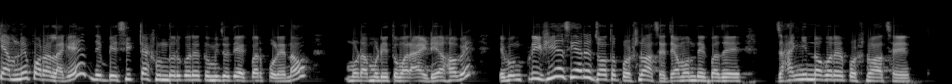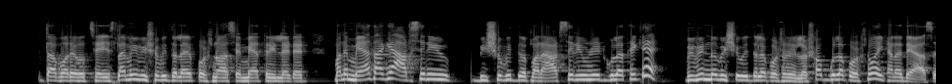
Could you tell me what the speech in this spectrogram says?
কেমনে পড়া লাগে? যে বেসিকটা সুন্দর করে তুমি যদি একবার পড়ে নাও, মোটামুটি তোমার আইডিয়া হবে। এবং প্রিভিয়াস ইয়ারে যত প্রশ্ন আছে, যেমন দেখবা যে জাহাঙ্গীরনগরের প্রশ্ন আছে তারপরে হচ্ছে ইসলামী বিশ্ববিদ্যালয়ের প্রশ্ন আছে ম্যাথ রিলেটেড মানে ম্যাথ আগে আর্টসের বিশ্ববিদ্যালয় মানে আর্টসের ইউনিটগুলা থেকে বিভিন্ন বিশ্ববিদ্যালয়ের প্রশ্ন নিল। সবগুলা প্রশ্ন এখানে দেয়া আছে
